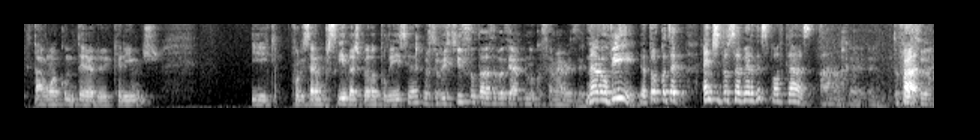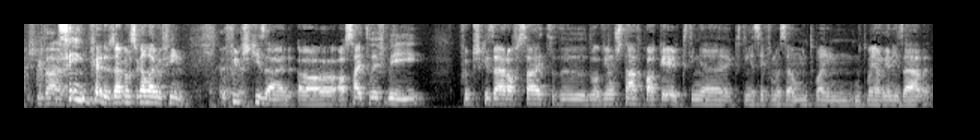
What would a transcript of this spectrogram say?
que estavam a cometer crimes e que por isso eram perseguidas pela polícia. Mas tu viste isso ou estás a basear-te no que o Sam Harris disse? Não, eu vi! Eu estou a dizer, antes de eu saber desse podcast. Ah, ok, ok. Tu Pá, foste pesquisar... Sim, espera, já vamos chegar lá no fim. Ok, Eu fui ok. pesquisar ao, ao site do FBI, fui pesquisar ao site de, de- havia um estado qualquer que tinha que tinha essa informação muito bem muito bem organizada.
